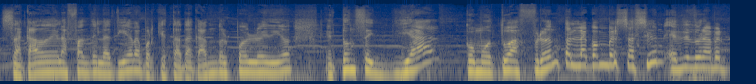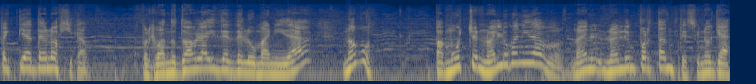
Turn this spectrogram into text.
sacado de la faz de la tierra porque está atacando al pueblo de Dios. Entonces ya como tú afrontas la conversación es desde una perspectiva teológica. Porque cuando tú hablas desde la humanidad, no, pues. Para muchos no es la humanidad, po, no es, no es lo importante, sino que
